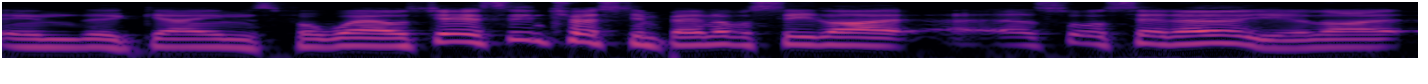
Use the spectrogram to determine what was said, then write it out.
in the games for Wales. Yeah, it's interesting, Ben. Obviously, like I sort of said earlier, like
